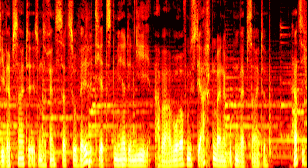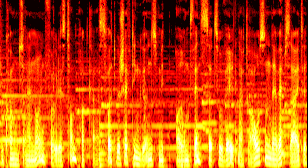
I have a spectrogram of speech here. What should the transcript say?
Die Webseite ist unser Fenster zur Welt jetzt mehr denn je. Aber worauf müsst ihr achten bei einer guten Webseite? Herzlich willkommen zu einer neuen Folge des Tom Podcasts. Heute beschäftigen wir uns mit eurem Fenster zur Welt nach draußen, der Webseite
